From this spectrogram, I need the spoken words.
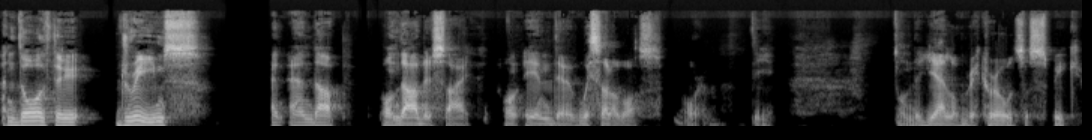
And Dorothy dreams and end up on the other side, on, in the Wizard of Oz, or the on the yellow brick road, so to speak.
